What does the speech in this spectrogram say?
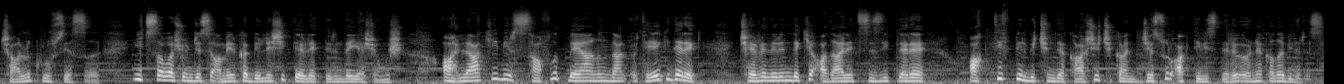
Çarlık Rusyası, iç savaş öncesi Amerika Birleşik Devletleri'nde yaşamış ahlaki bir saflık beyanından öteye giderek çevrelerindeki adaletsizliklere aktif bir biçimde karşı çıkan cesur aktivistleri örnek alabiliriz.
